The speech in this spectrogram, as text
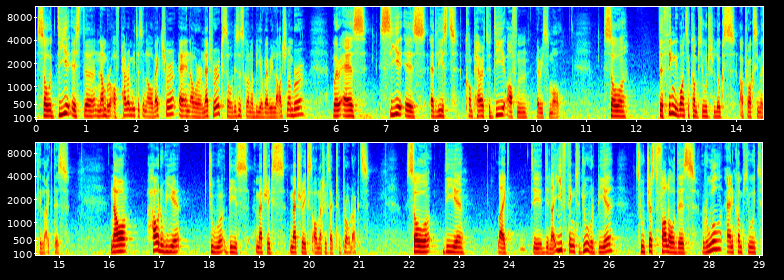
So D is the number of parameters in our vector, uh, in our network, so this is going to be a very large number, whereas C is, at least compared to D, often very small. So the thing we want to compute looks approximately like this. Now, how do we do these metrics, metrics or matrix vector products? So the like the, the naive thing to do would be to just follow this rule and compute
